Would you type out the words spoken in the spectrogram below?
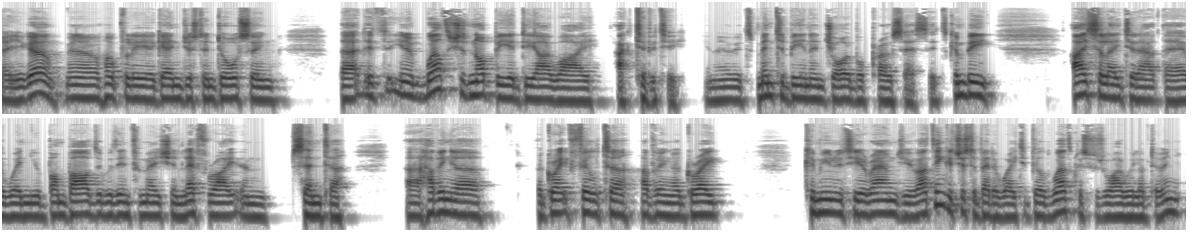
There you go. You know, hopefully, again, just endorsing that it's, you know, wealth should not be a DIY activity. You know, it's meant to be an enjoyable process. It can be isolated out there when you're bombarded with information left, right, and center. Uh, having a a great filter, having a great community around you. I think it's just a better way to build wealth, Chris, which is why we love doing it.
